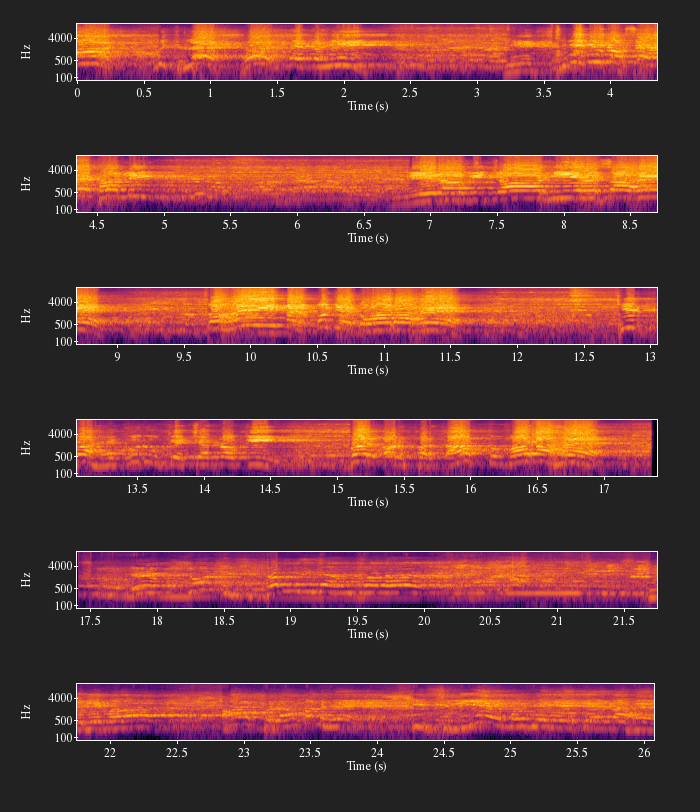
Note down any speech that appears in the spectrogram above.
आज पिछले राज में कही। ये वीरों से है खाली। मेरा विचार ही ऐसा है कहीं में मुझे गवारा है। कृपा है गुरु के चरणों की, बल और प्रताप तुम्हारा है। एक छोटी सी नगरी में अंतर है। श्रीमान आप ब्राह्मण हैं, इसलिए मुझे ये कहना है।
